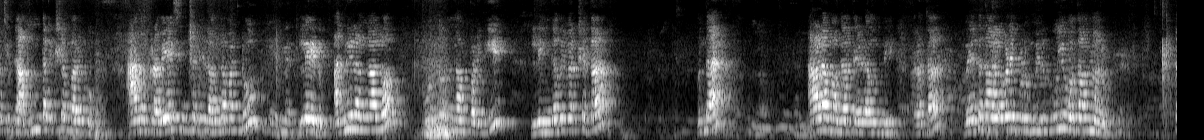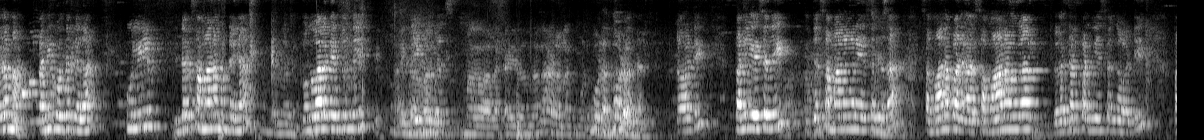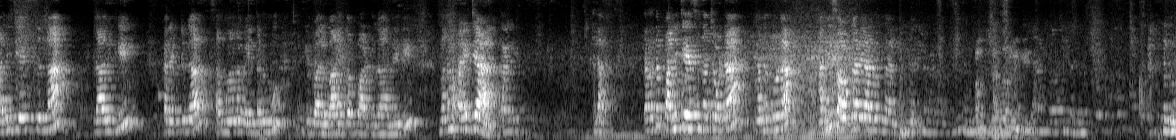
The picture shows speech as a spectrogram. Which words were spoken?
వచ్చింది అంతరిక్షం వరకు. ఆమె ప్రవేశించని రంగం అంటూ లేదు. అన్ని రంగాల్లో ముందు ఉన్నప్పటికీ లింగ వివక్షత ఉందా? ఆడ మగ తేడా ఉంది. తర్వాత వేతనాల్లో కూడా ఇప్పుడు మీరు కూలి పోతా ఉన్నారు. కదమ్మా? పనికి పోతారు కదా? కూలీలు ఇద్దరు సమానంగా ఉంటాయా? మగవాళ్ళకి ఎంత ఉంది? మగవాళ్ళకి ఐదు వందలు ఆడవాళ్ళకి మూడు వందలు. కాబట్టి పని చేసేది ఇద్దరు సమానంగానే చేస్తాం కదా? సమాన పని సమానంగా గంటలు పని చేస్తాం కాబట్టి పని చేస్తున్న దానికి కరెక్ట్గా సమాన వేతనము ఇవ్వాలి వాళ్ళతో పాటుగా అనేది మనం ఫైట్ చేయాలి. కదా? తర్వాత పని చేసిన చోట మనకు కూడా అన్ని సౌకర్యాలు ఉండాలి. నువ్వు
